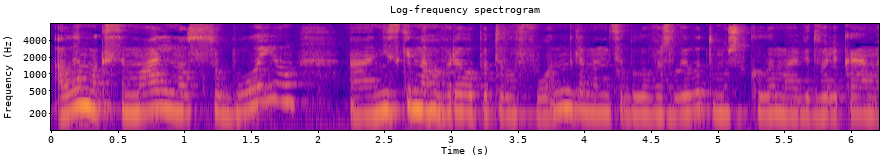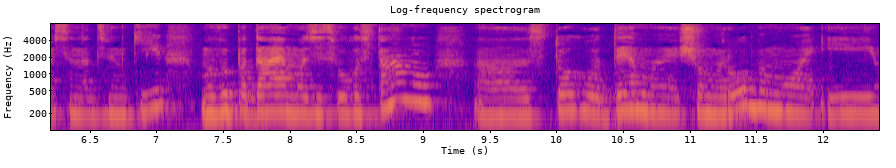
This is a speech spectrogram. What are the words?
але максимально з собою. Ні з ким не говорила по телефону. Для мене це було важливо, тому що коли ми відволікаємося на дзвінки, ми випадаємо зі свого стану, з того, де ми, що ми робимо, і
